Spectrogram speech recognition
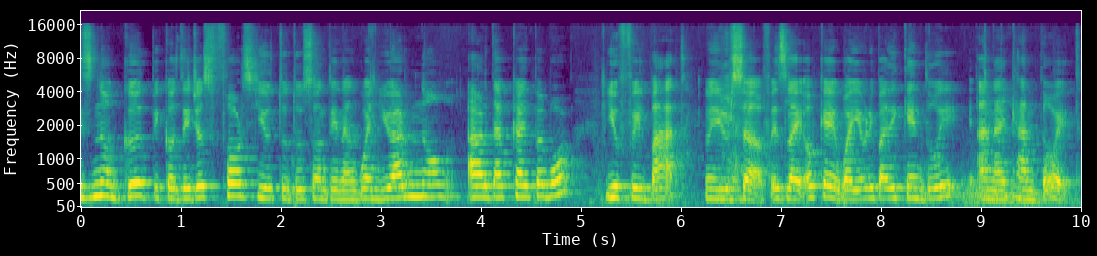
It's not good because they just force you to do something, and when you are not are that capable, you feel bad with yourself. Yeah. It's like okay, why everybody can do it and I can't do it.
